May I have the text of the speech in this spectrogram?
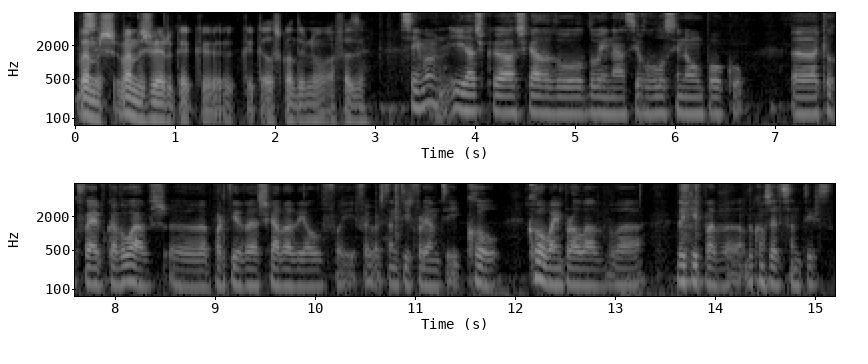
vamos, vamos ver o que é que, que é que eles continuam a fazer. Sim, e acho que a chegada do, do Inácio revolucionou um pouco uh, aquilo que foi a época do Aves. Uh, a partir da chegada dele foi, foi bastante diferente e correu, correu bem para o lado da, da equipa da- do Conselho de Santo Tirso.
